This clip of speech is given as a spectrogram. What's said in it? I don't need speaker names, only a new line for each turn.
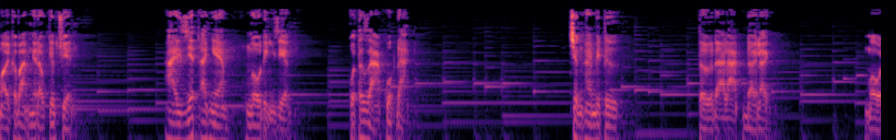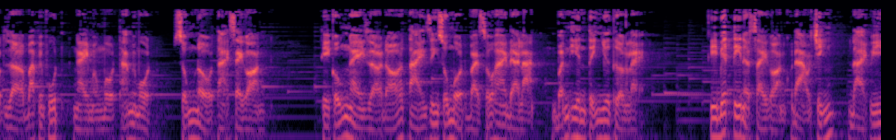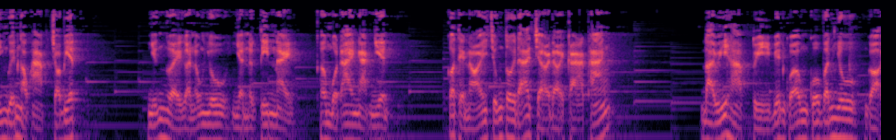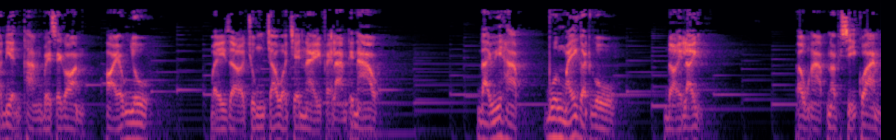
Mời các bạn nghe đọc tiếp chuyện Ai giết anh em Ngô Đình Diệm của tác giả Quốc Đại. Chương 24 Từ Đà Lạt đợi lệnh. 1 giờ 30 phút ngày mùng 1 tháng 11 súng nổ tại Sài Gòn. Thì cũng ngày giờ đó tại dinh số 1 và số 2 Đà Lạt vẫn yên tĩnh như thường lệ. Khi biết tin ở Sài Gòn của đảo chính, Đại úy Nguyễn Ngọc Hạp cho biết những người gần ông Nhu nhận được tin này, không một ai ngạc nhiên. Có thể nói chúng tôi đã chờ đợi cả tháng. Đại úy Hạp tùy viên của ông Cố Vấn Nhu gọi điện thẳng về Sài Gòn, hỏi ông Nhu, Bây giờ chúng cháu ở trên này phải làm thế nào? Đại úy Hạp buông máy gật gù, đợi lệnh. Ông Hạp nói với sĩ quan,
